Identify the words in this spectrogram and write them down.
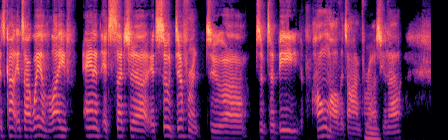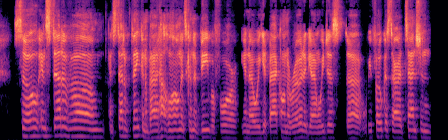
it's kind of it's our way of life, and it, it's such a it's so different to uh, to to be home all the time for mm. us, you know. So instead of um, instead of thinking about how long it's going to be before you know we get back on the road again, we just uh, we focused our attention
